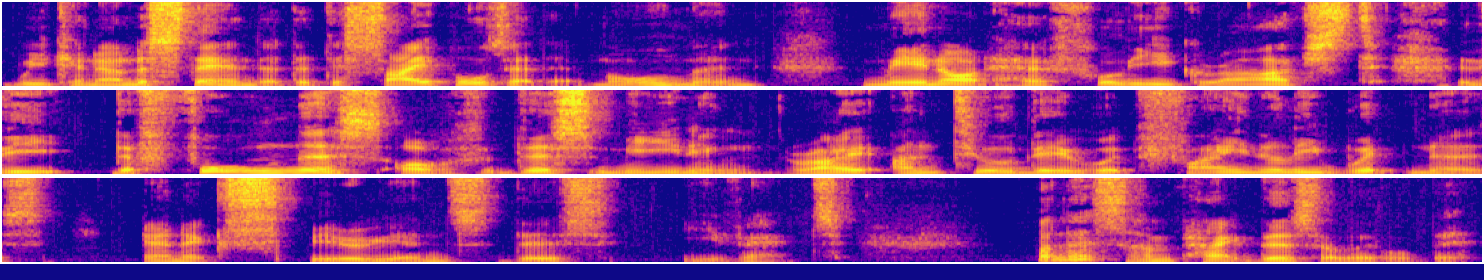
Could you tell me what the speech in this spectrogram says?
we can understand that the disciples at that moment may not have fully grasped the, the fullness of this meaning, right, until they would finally witness and experience this event. But let's unpack this a little bit.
